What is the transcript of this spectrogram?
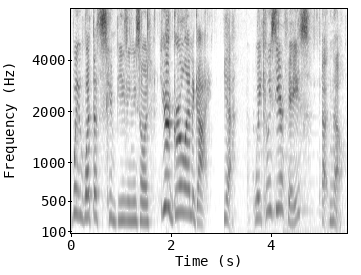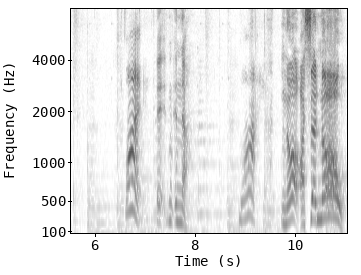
Wait, what? That's confusing me so much. You're a girl and a guy. Yeah. Wait, can we see your face? Uh, no. Why? Uh, n- no. Why? No, I said no!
